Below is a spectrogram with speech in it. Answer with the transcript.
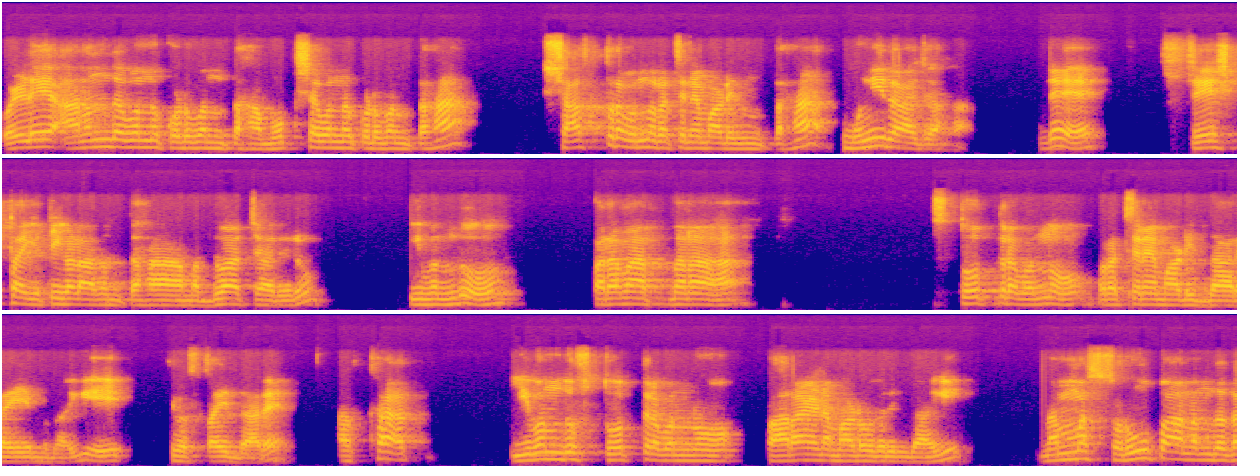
ಒಳ್ಳೆಯ ಆನಂದವನ್ನು ಕೊಡುವಂತಹ, ಮೋಕ್ಷವನ್ನು ಕೊಡುವಂತಹ ಶಾಸ್ತ್ರವನ್ನು ರಚನೆ ಮಾಡಿದಂತಹ ಮುನಿರಾಜ. ಅಂದ್ರೆ ಶ್ರೇಷ್ಠ ಯತಿಗಳಾದಂತಹ ಮಧ್ವಾಚಾರ್ಯರು ಈ ಒಂದು ಪರಮಾತ್ಮನ ಸ್ತೋತ್ರವನ್ನು ರಚನೆ ಮಾಡಿದ್ದಾರೆ ಎಂಬುದಾಗಿ ತಿಳಿಸ್ತಾ ಇದ್ದಾರೆ. ಅರ್ಥಾತ್ ಈ ಒಂದು ಸ್ತೋತ್ರವನ್ನು ಪಾರಾಯಣ ಮಾಡುವುದರಿಂದಾಗಿ ನಮ್ಮ ಸ್ವರೂಪಾನಂದದ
